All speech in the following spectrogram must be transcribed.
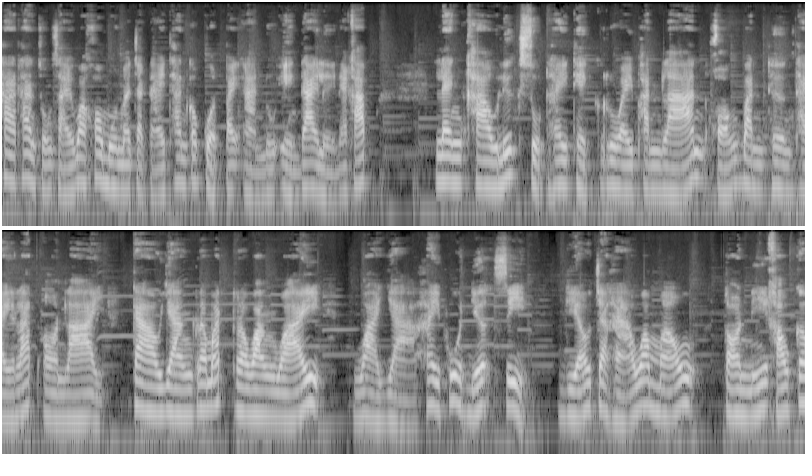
ถ้าท่านสงสัยว่าข้อมูลมาจากไหนท่านก็กดไปอ่านดูเองได้เลยนะครับ แหล่งข่าวลึกสุดไฮเทครวยพันล้านของบันเทิงไทยรัฐออนไลน์ กล่าวอย่างระมัดระวังไว้ ว่าอย่าให้พูดเยอะสิ เดี๋ยวจะหาว่าเมาส์ ตอนนี้เขาก็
